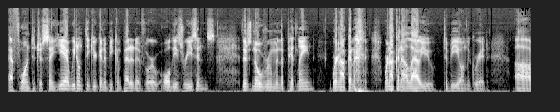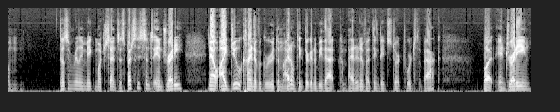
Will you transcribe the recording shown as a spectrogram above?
F1 to just say, yeah, we don't think you're going to be competitive for all these reasons. There's no room in the pit lane. We're not gonna we're not gonna allow you to be on the grid. Um, doesn't really make much sense, especially since Andretti. Now, I do kind of agree with them. I don't think they're going to be that competitive. I think they'd start towards the back. But Andretti,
